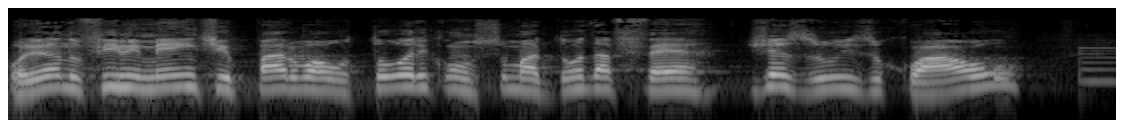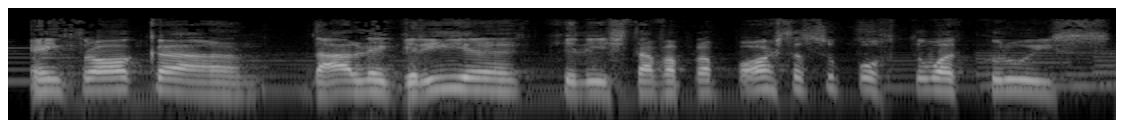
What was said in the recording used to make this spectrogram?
olhando firmemente para o Autor e Consumador da fé, Jesus, o qual, em troca da alegria que lhe estava proposta, suportou a cruz,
